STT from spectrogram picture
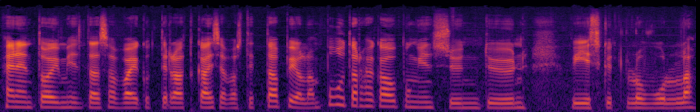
Hänen toimintansa vaikutti ratkaisevasti Tapiolan puutarhakaupungin syntyyn 50-luvulla.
